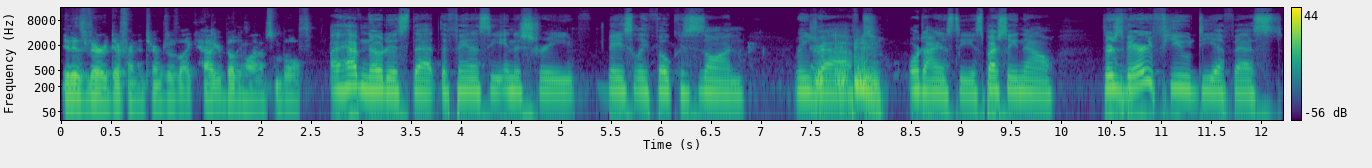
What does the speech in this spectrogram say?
it is very different in terms of like how you're building lineups in both. I have noticed that the fantasy industry basically focuses on redraft or dynasty, especially now. There's very few DFS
